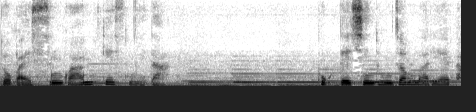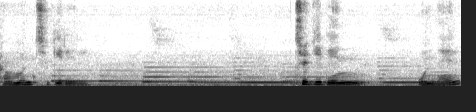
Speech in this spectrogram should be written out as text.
또 말씀과 함께 했습니다. 복되신 동정 마리아의 방문 축일일 축일인 오늘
